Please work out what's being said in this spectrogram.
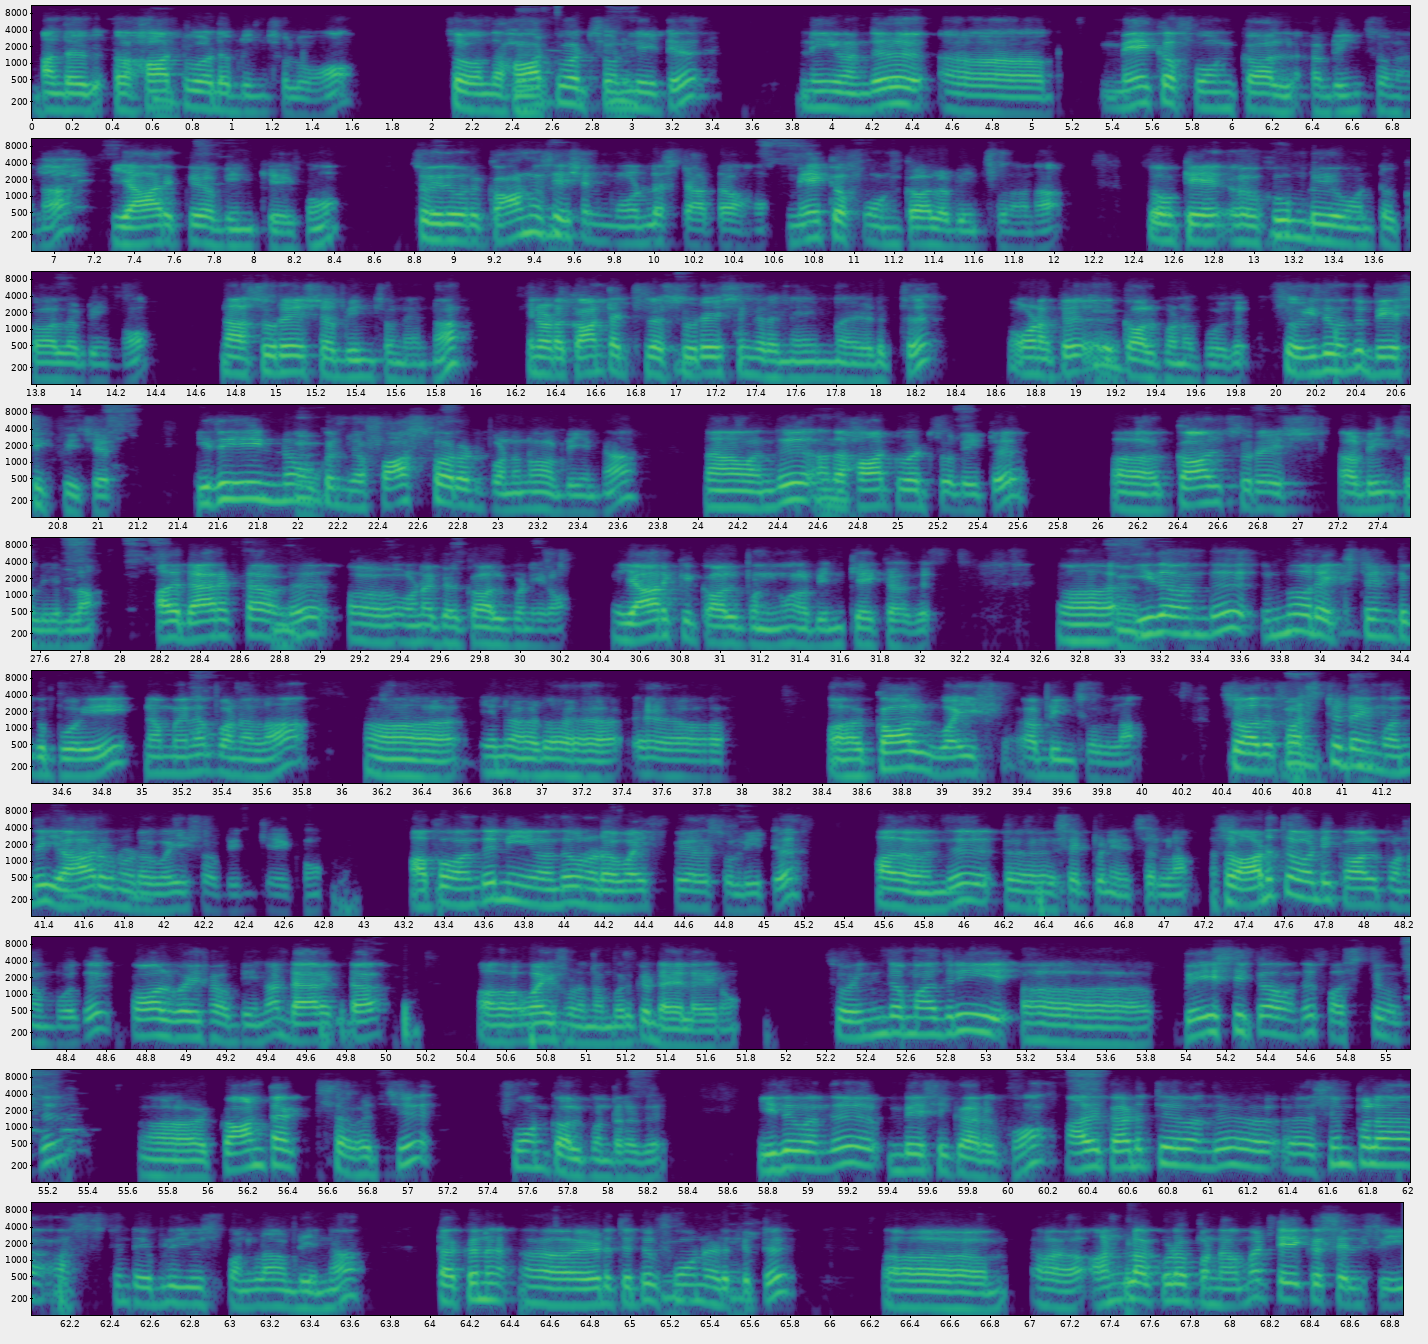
அந்த ஹாட் வேர்ட் அப்படின்னு சொல்லுவோம். ஸோ அந்த ஹாட் வேர்ட் சொல்லிட்டு நீ வந்து மேக் அ ஃபோன் கால் அப்படின்னு சொன்னா யாருக்கு அப்படின்னு கேட்கும் ஸோ இது ஒரு கான்வர்சேஷன் மோட்ல ஸ்டார்ட் ஆகும். மேக் அ ஃபோன் கால் அப்படின்னு சொன்னா so okay whom do you want to call அப்படிங்கும். நான் சுரேஷ் அப்படின்னு சொன்னேன்னா என்னோட கான்டாக்ட்ல சுரேஷ்ங்கிற நேம் எடுத்து உனக்கு. கால் பண்ண போகுது ஸோ இது வந்து பேசிக் ஃபீச்சர் இது இன்னும். கொஞ்சம் ஃபாஸ்ட் ஃபார்வர்ட் பண்ணணும் அப்படின்னா நான் வந்து அந்த. ஹாட் வேர்ட் சொல்லிட்டு கால் சுரேஷ் அப்படின்னு சொல்லிடலாம் அது டைரக்டா வந்து உனக்கு கால் பண்ணிடும் யாருக்கு கால் பண்ணணும் அப்படின்னு கேட்காது. இதை வந்து இன்னொரு எக்ஸ்டென்ட்டுக்கு போய் நம்ம என்ன பண்ணலாம் என்னோட கால் ஒய்ஃப் அப்படின்னு சொல்லலாம் ஸோ அது ஃபர்ஸ்ட். டைம் வந்து யார் உன்னோட ஒய்ஃப் அப்படின்னு கேட்கும் அப்போ வந்து நீ வந்து உன்னோட ஒய்ஃப் பேரை சொல்லிட்டு அதை வந்து செட் பண்ணி வச்சிடலாம் ஸோ அடுத்த வாட்டி கால் பண்ணும்போது கால் ஒய்ஃப் அப்படின்னா டைரக்டா ஒய்ஃபோட நம்பருக்கு டயல் ஆயிரும் ஸோ இந்த மாதிரி பேசிக்கா வந்து ஃபர்ஸ்ட் வந்து கான்டாக்ட்ஸை வச்சு ஃபோன் கால் பண்றது இது வந்து பேசிக்கா இருக்கும் அதுக்கு அடுத்து வந்து சிம்பிளா அசிஸ்டன்ட் எப்படி யூஸ் பண்ணலாம் அப்படின்னா டக்குன்னு எடுத்துட்டு ஃபோன். எடுத்துட்டு அன்லாக் கூட பண்ணாம டேக் அ செல்ஃபி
